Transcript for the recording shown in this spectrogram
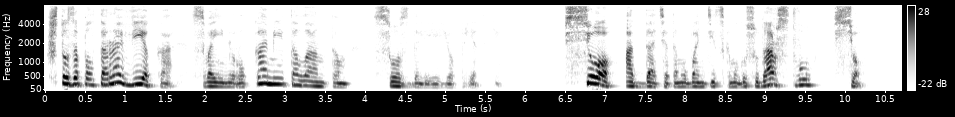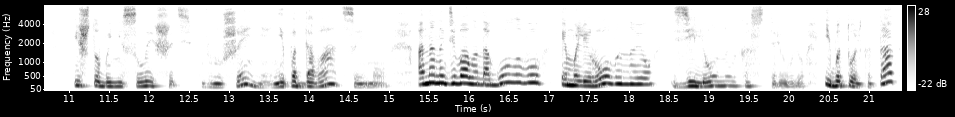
что за полтора века своими руками и талантом создали ее предки все отдать этому бандитскому государству, все. И чтобы не слышать внушения, не поддаваться ему, она надевала на голову эмалированную зеленую кастрюлю, ибо только так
